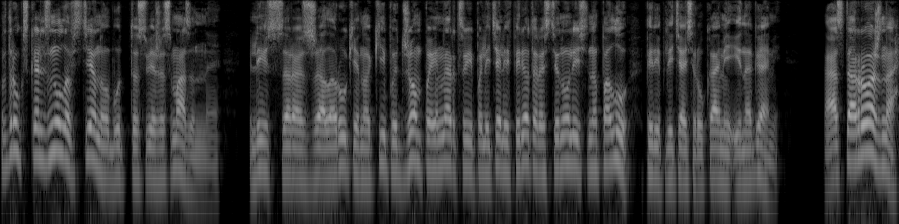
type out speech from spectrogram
Вдруг скользнула в стену, будто свежесмазанная. Лисса разжала руки, но Кип и Джом по инерции полетели вперед и растянулись на полу, переплетясь руками и ногами. «Осторожно!»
